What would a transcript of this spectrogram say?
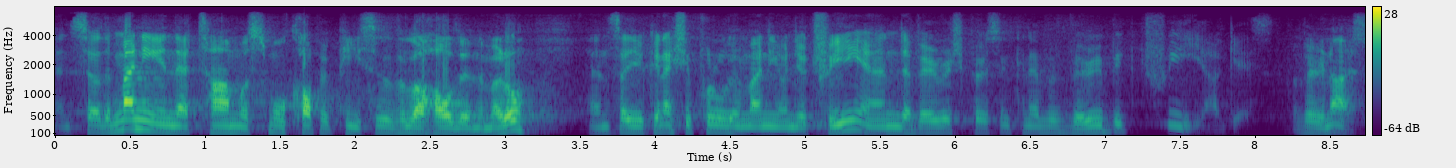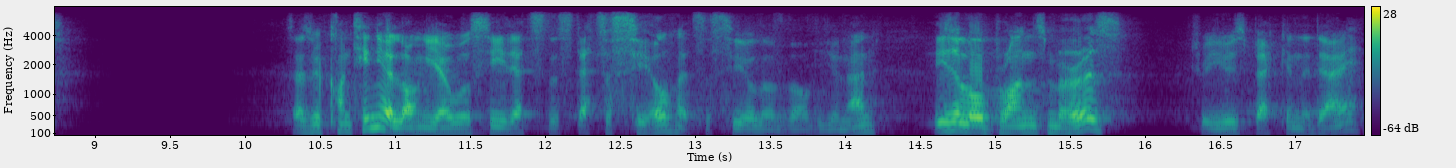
And so the money in that time was small copper pieces with a little hole in the middle. And so you can actually put all your money on your tree, and a very rich person can have a very big tree, I guess. Very nice. So as we continue along here, we'll see that's, the, that's a seal. That's the seal of, of Yunnan. These are little bronze mirrors, which were used back in the day.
